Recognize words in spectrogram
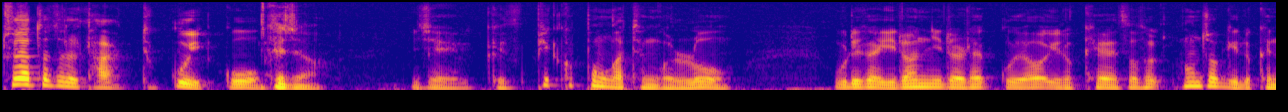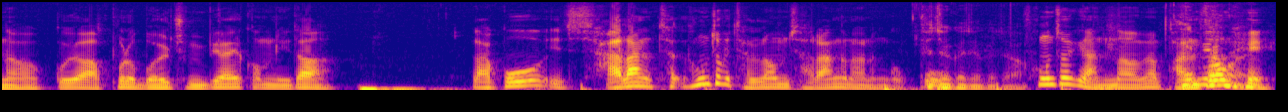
투자자들 다 듣고 있고 그죠. 이제 그 스피커폰 같은 걸로 우리가 이런 일을 했고요. 이렇게 해서 성- 성적이 이렇게 나왔고요. 앞으로 뭘 준비할 겁니다. 라고 이제 자랑 자- 성적이 잘 나오면 자랑을 하는 거고 그죠, 그죠, 그죠. 성적이 안 나오면 반성해.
